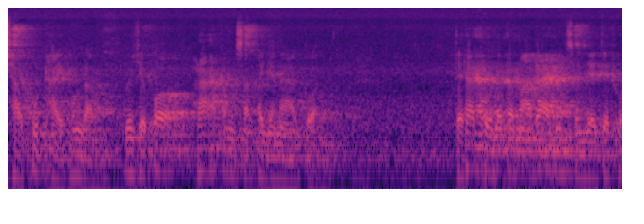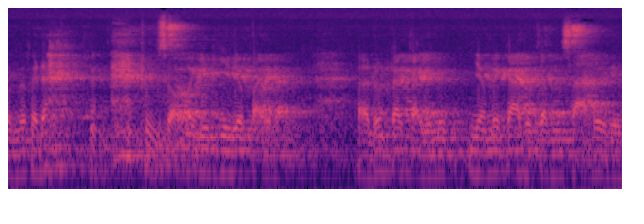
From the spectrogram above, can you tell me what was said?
ชาวพุทธไทยของเรา โดยเฉพาะพระต้องสังคายนาก่อน แต่ถ้าทนอาตมาได้นส่วนใหญ่จะทนไม่ค่อยได้ ถูกสอบมากี่ทีเดียวไปแล้วเอ่อหลวงตาไก่ยังไม่กล้าไปจำพรรษาด้วยเลย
